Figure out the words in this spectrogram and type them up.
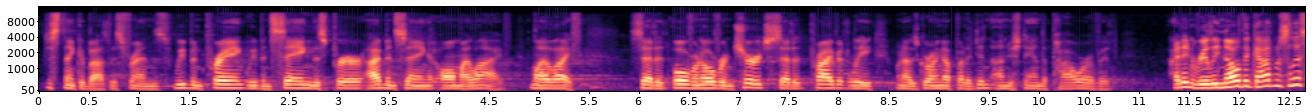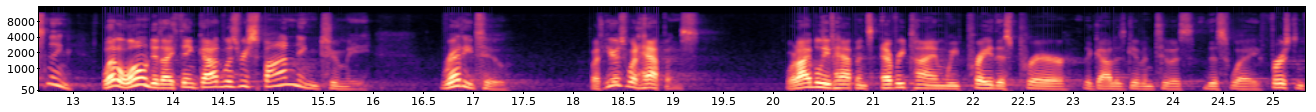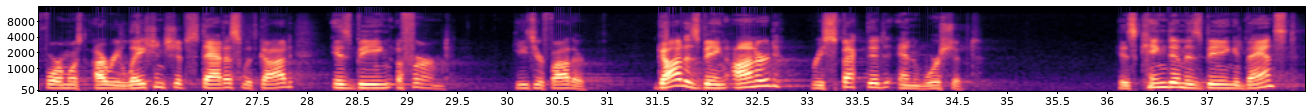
Just think about this, friends. We've been praying, we've been saying this prayer. I've been saying it all my life, my life. Said it over and over in church, said it privately when I was growing up, but I didn't understand the power of it. I didn't really know that God was listening, let alone did I think God was responding to me, ready to. But here's what happens what I believe happens every time we pray this prayer that God has given to us this way. First and foremost, our relationship status with God is being affirmed. He's your Father. God is being honored, respected, and worshiped. His kingdom is being advanced,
